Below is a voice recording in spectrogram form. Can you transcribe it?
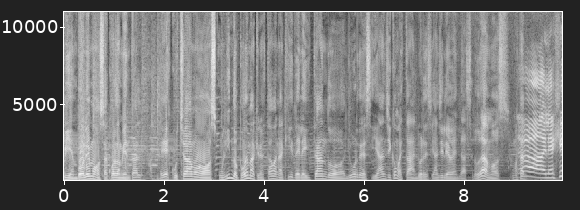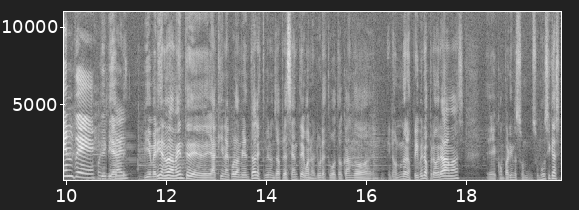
Bien, volvemos a Acuerdo Ambiental. escuchamos un lindo poema que nos estaban aquí deleitando Lourdes y Angie. ¿Cómo están, Lourdes y Angie? Les saludamos. ¿Cómo están? Hola, gente. Bienvenida nuevamente aquí en Acuerdo Ambiental. Estuvieron ya presentes. Bueno, Lourdes estuvo tocando en, uno de los primeros programas, eh, compartiendo sus músicas.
